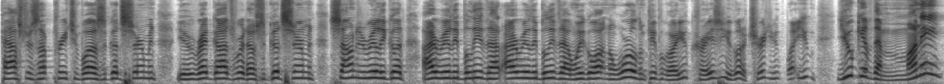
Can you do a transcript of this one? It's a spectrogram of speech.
Pastor's up preaching, boy, that was a good sermon. You read God's word, that was a good sermon. Sounded really good. I really believe that. I really believe that. When we go out in the world and people go, Are you crazy? You go to church? You, what, you, you give them money?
